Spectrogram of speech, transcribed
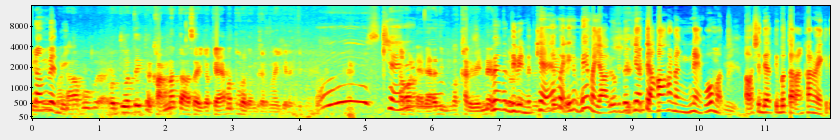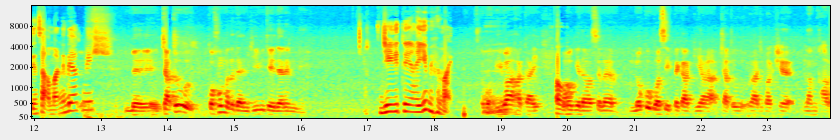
නම් වෙද්දී. ආපු ඔත්තුවත් එක්ක කන්නත් ආසයි කෑමත් හොරගම් කරනවා කියලා තිබුණා. අපට වැරදි මොකක් හරි වෙන්න වැරදි වෙන්න කෑම එහෙම අහහනම් ඉන්නේ නැහැ කොහොමද? අවශ්‍ය දෙයක් තිබ්බොත් තරම් කරනවා. ඒක ඉතින් සාමාන්‍ය දෙයක් නේ. මේ චතු කොහොමද දැන් ජීවිතේ දැනෙන්නේ? ජීවිතය අයියේ මෙහෙමයි. විවාහකයි ඔව්. පහුගිය දවස්වල ලොකු ගොසිප් එකක් ගියා චතු රාජපක්ෂ ලංකාව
